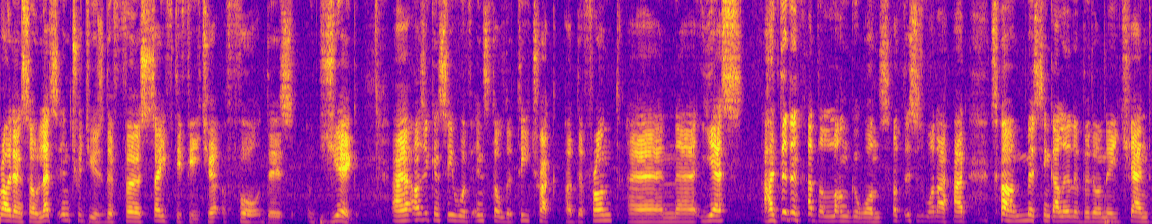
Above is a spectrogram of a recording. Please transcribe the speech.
Right then, so let's introduce the first safety feature for this jig. Uh, as you can see, we've installed the T-Track at the front and uh, yes, I didn't have the longer one, so this is what I had. So I'm missing a little bit on each end,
